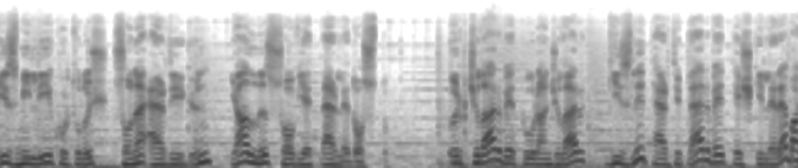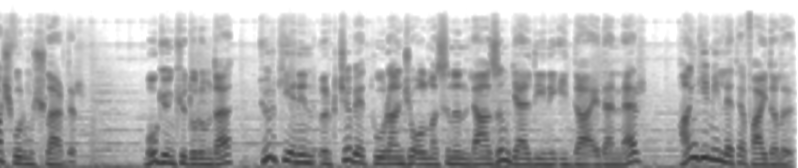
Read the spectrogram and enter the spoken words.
Biz milli kurtuluş sona erdiği gün yalnız Sovyetlerle dosttuk. Irkçılar ve Turancılar gizli tertipler ve teşkillere başvurmuşlardır. Bugünkü durumda Türkiye'nin ırkçı ve Turancı olmasının lazım geldiğini iddia edenler hangi millete faydalı,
